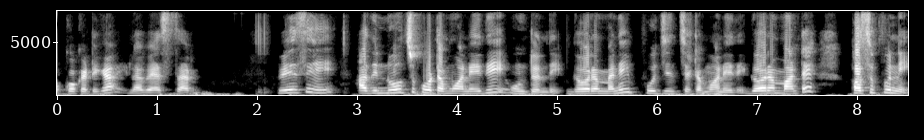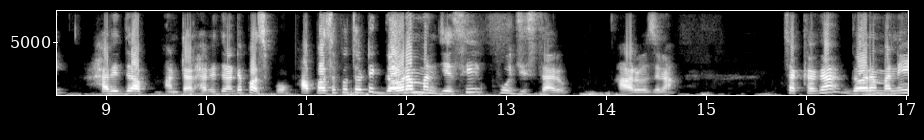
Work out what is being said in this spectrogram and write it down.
ఒక్కొక్కటిగా ఇలా వేస్తారు. వేసి అది నోచుకోవటము అనేది ఉంటుంది. గౌరమ్మని పూజించటము అనేది. గౌరమ్మ అంటే పసుపుని హరిద్ర అంటారు. హరిద్ర అంటే పసుపు. ఆ పసుపుతోటి గౌరమ్మని చేసి పూజిస్తారు ఆ రోజున. చక్కగా గౌరమ్మని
